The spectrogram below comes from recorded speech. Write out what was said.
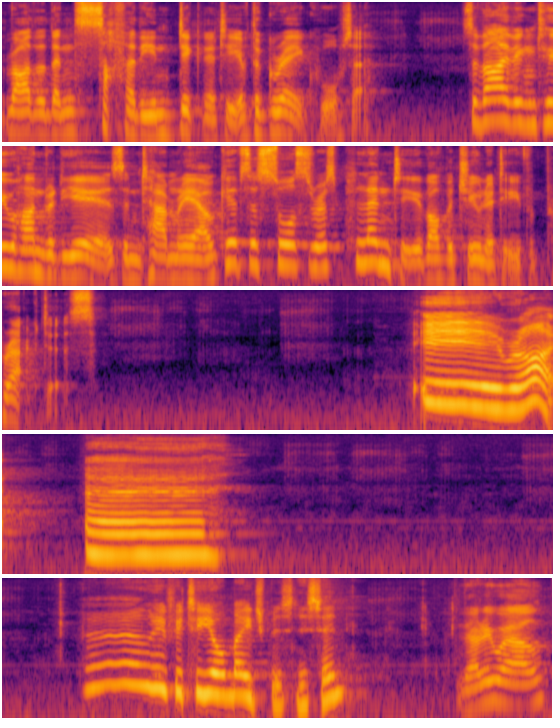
rather than suffer the indignity of the Grey Quarter. Surviving 200 years in Tamriel gives a sorceress plenty of opportunity for practice. Eh, right. Uh, I'll leave it to your mage business then. Very well.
